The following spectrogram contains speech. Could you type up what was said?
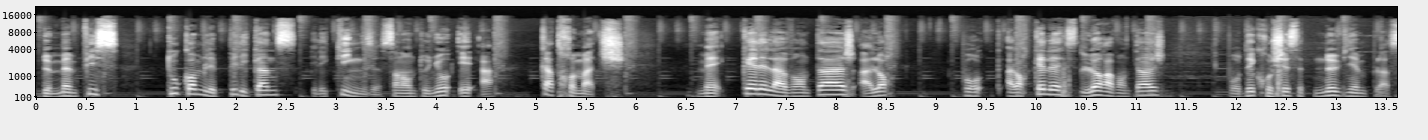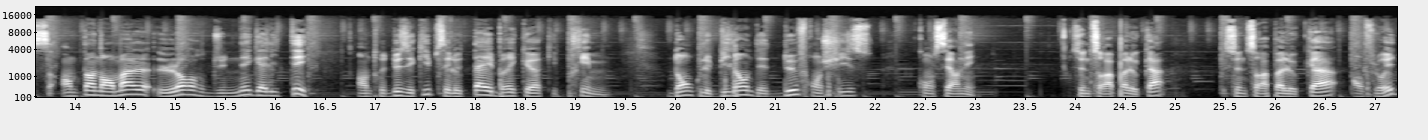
de Memphis, tout comme les Pelicans et les Kings. San Antonio est à 4 matchs. Mais quel est l'avantage alors quel est leur avantage pour décrocher cette neuvième place? En temps normal, lors d'une égalité entre deux équipes, c'est le tiebreaker qui prime. Donc le bilan des deux franchises concernées. Ce ne sera pas le cas Ce ne sera pas le cas en Floride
